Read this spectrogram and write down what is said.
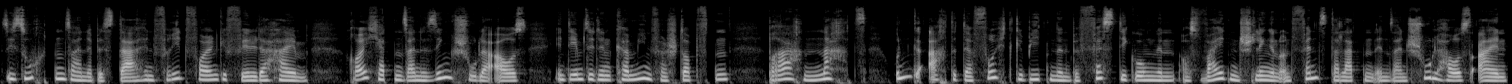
Sie suchten seine bis dahin friedvollen Gefilde heim, räucherten seine Singschule aus, indem sie den Kamin verstopften, brachen nachts, ungeachtet der furchtgebietenden Befestigungen aus Weidenschlingen und Fensterlatten in sein Schulhaus ein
